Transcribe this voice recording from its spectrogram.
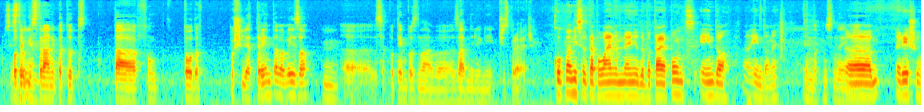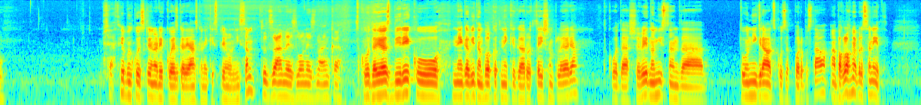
Se po drugi strinjam. strani pa tudi ta fun- to, da pošilja Trenta v vezo, Mm. uh, se potem pozna v zadnji liniji čist preveč. Koliko pa mislite, po vašem mnenju, da bo ta Japonc Endo, Endo ne, In da mislim, da je uh, rešil? Ja, Če bom tako iskreno rekel, jaz ga dejansko nekaj spremljal nisem. Tudi za me je zelo neznanka. Tako da jaz bi rekel, ne ga vidim bolj kot nekega rotation playerja. Tako da še vedno mislim, da to ni igralec za prvo postavo, ampak lahko me preseneti.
